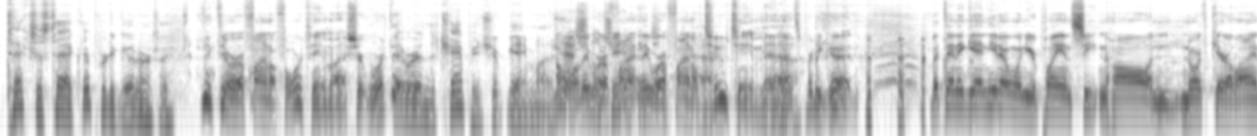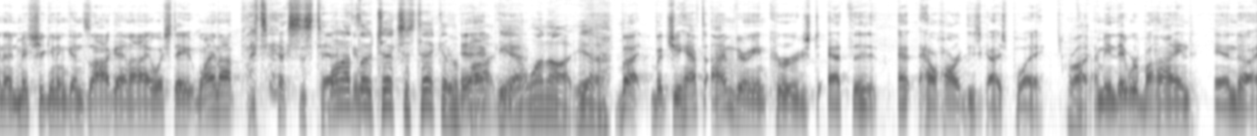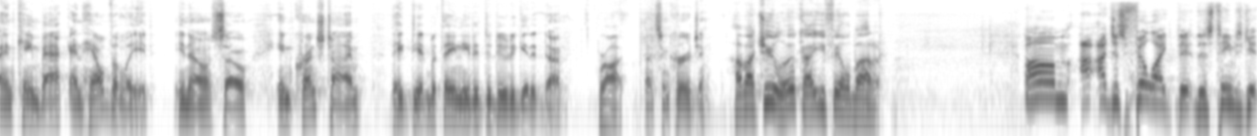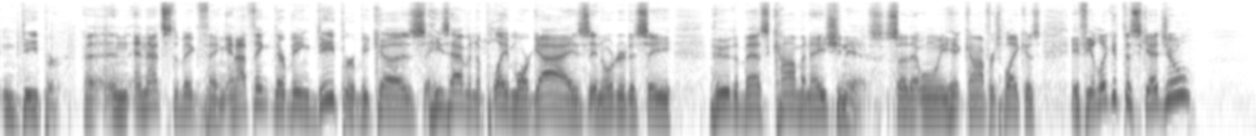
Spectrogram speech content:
Texas Tech, they're pretty good, aren't they? I think they were a Final Four team last year, weren't they? They were in the championship game last Oh, year. well, they were a fi- they were a. Final Yeah. Two team then. Yeah. That's pretty good. but then again, you know, when you're playing Seton Hall and North Carolina and Michigan and Gonzaga and Iowa State, why not play Texas Tech? Why not throw know? Texas Tech in the Heck, pot? Yeah, yeah. why not? Yeah. But but you have to. I'm very encouraged at the at how hard these guys play. Right. I mean, they were behind and uh, and came back and held the lead. You know, so in crunch time, they did what they needed to do to get it done. Right. That's encouraging. How about you, Luke? How you feel about it? I, I just feel like th- this team's getting deeper, uh, and and that's the big thing. And I think they're being deeper because he's having to play more guys in order to see who the best combination is, so that when we hit conference play, because if you look at the schedule.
